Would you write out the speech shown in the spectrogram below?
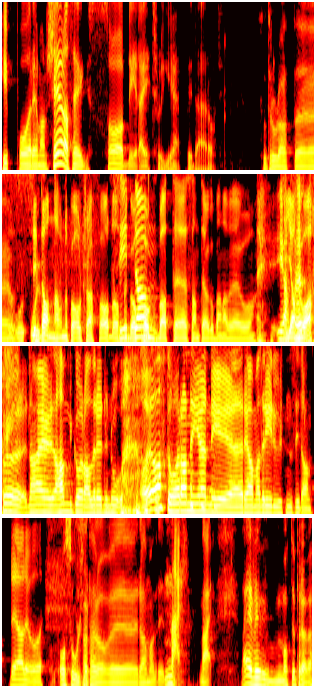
hypp på å revansjere seg. Så blir de trygge happy der òg. Så tror du at uh, Zidane havner på Old Trafford, og så går Pogba til Santiago Bernabeu i Ja, januar. for, før- nei, han går allerede nå. ja. så står han igjen i eh, Real Madrid uten Zidane. Det hadde jo Og Solskjær tar over Real Madrid? Nei. Nei. Nei, vi måtte jo prøve.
